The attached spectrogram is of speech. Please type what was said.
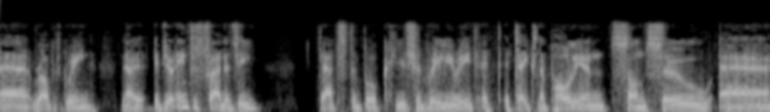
uh, Robert Greene. Now, if you're into strategy, that's the book you should really read. It, it takes Napoleon, Sun Tzu, uh,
